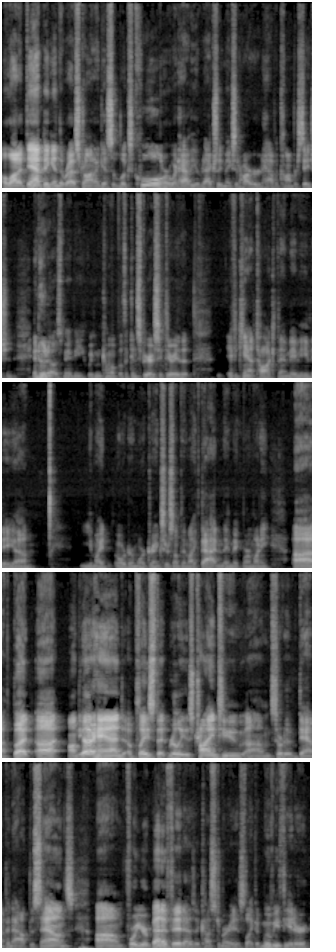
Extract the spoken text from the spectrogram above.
a lot of damping in the restaurant. I guess it looks cool or what have you, but actually makes it harder to have a conversation. And who knows, maybe we can come up with a conspiracy theory that if you can't talk, then maybe they uh, you might order more drinks or something like that and they make more money. Uh, but uh, on the other hand, a place that really is trying to um, sort of dampen out the sounds um, for your benefit as a customer is like a movie theater.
